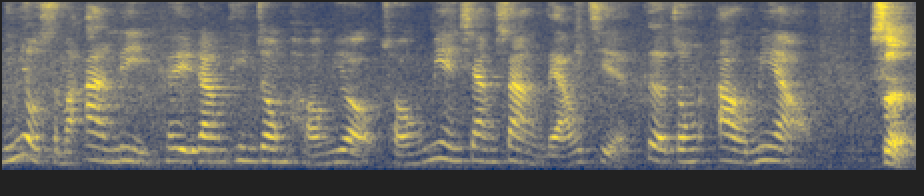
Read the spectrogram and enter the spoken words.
您有什么案例可以让听众朋友从面相上了解各中奥妙？是，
